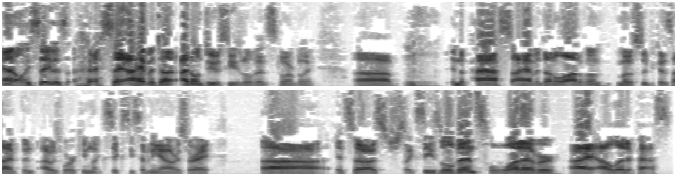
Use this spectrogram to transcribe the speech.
and I only say this, I say I haven't done, I don't do seasonal events normally. Uh, in the past, I haven't done a lot of them, mostly because I've been, I was working like 60, 70 hours, right? Uh, and so I was just like seasonal events, whatever, I, I'll let it pass.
